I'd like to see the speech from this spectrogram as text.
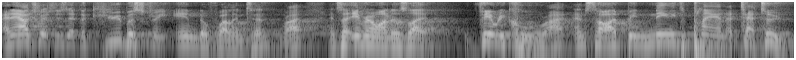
And our church is at the Cuba Street end of Wellington, right? And so everyone is like very cool, right? And so I've been needing to plan a tattoo,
